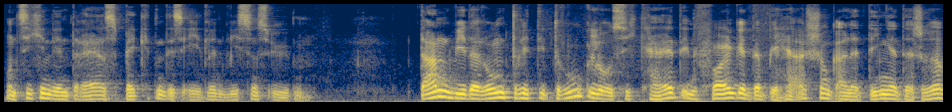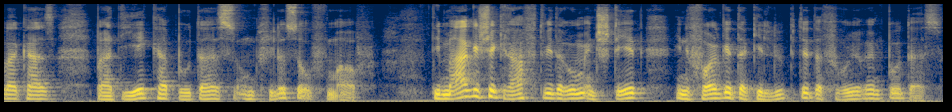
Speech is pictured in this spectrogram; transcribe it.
und sich in den drei Aspekten des edlen Wissens üben. Dann wiederum tritt die Truglosigkeit infolge der Beherrschung aller Dinge der Shravakas, Pratyeka, Buddhas und Philosophen auf. Die magische Kraft wiederum entsteht infolge der Gelübde der früheren Buddhas.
